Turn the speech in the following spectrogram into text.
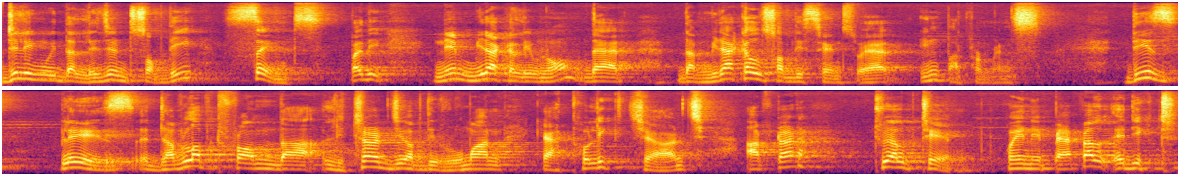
dealing with the legends of the saints. By the name miracle, you know that the miracles of the saints were in performance. These plays developed from the liturgy of the Roman Catholic Church after 1210 when a papal edict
